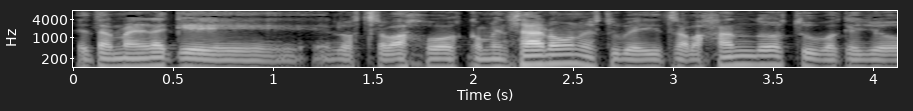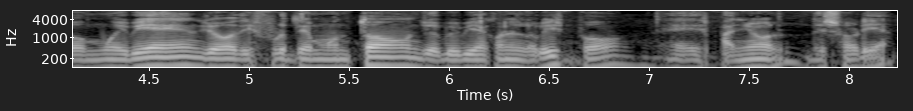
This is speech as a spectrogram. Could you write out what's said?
de tal manera que los trabajos comenzaron, estuve ahí trabajando, estuvo aquello muy bien, yo disfruté un montón, yo vivía con el obispo eh, español de Soria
